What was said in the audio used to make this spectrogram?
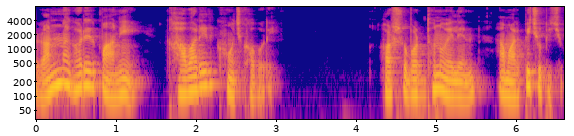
রান্নাঘরের পানে খাবারের খোঁজ খবরে। হর্ষবর্ধনও এলেন আমার পিছু পিছু।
